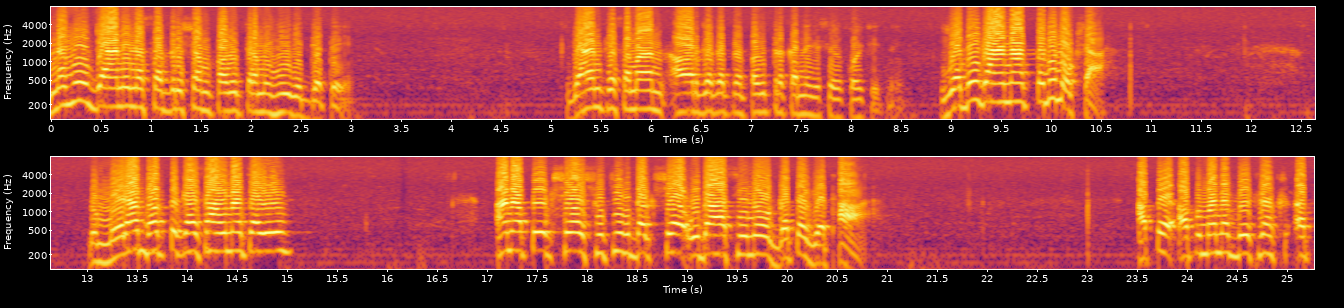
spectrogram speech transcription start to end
नहीं ज्ञान न सदृशम पवित्र में ही विद्यते ज्ञान के समान और जगत में पवित्र करने जैसे कोई चीज नहीं यदि गाना तभी मोक्षा तो मेरा भक्त कैसा होना चाहिए? अनपेक्ष शुचिर दक्ष उदासीनो गत व्यथा। अप अपमान देखना अप,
